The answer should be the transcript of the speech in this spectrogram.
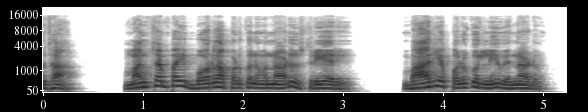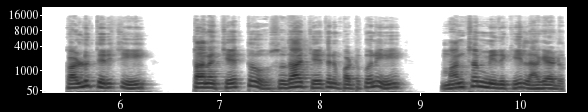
సుధా. మంచంపై బోర్లా పడుకుని ఉన్నాడు శ్రీహరి. భార్య పలుకుల్ని విన్నాడు. కళ్ళు తెరిచి తన చేత్తో సుధా చేతిని పట్టుకుని మంచం మీదికి లాగాడు.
